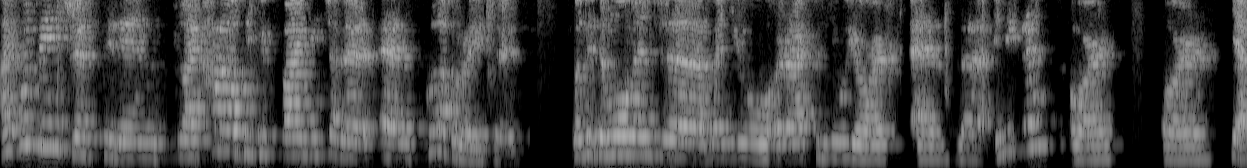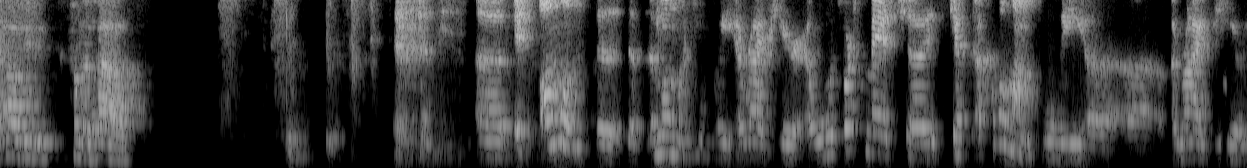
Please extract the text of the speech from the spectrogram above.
I would be interested in like how did you find each other as collaborators? Was it the moment uh, when you arrived to New York as uh, immigrants, or or yeah, how did it come about? Uh, it's almost the, the, the moment when we arrived here. Uh, when we first met, uh, it's just a couple months when we uh, uh, arrived here.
